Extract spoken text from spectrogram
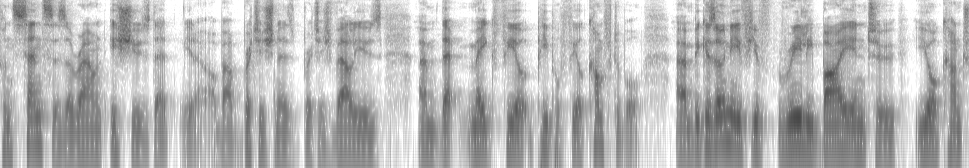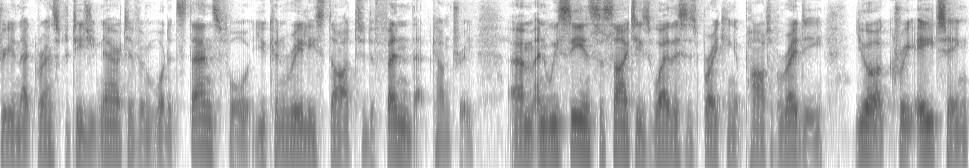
consensus around issues that you know about Britishness, British values um, that make feel people feel comfortable. Um, because only if you really buy into your country and that grand strategic narrative and what it stands for, you can really start to defend that country. Um, and we see in societies where this is breaking apart already, you're creating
